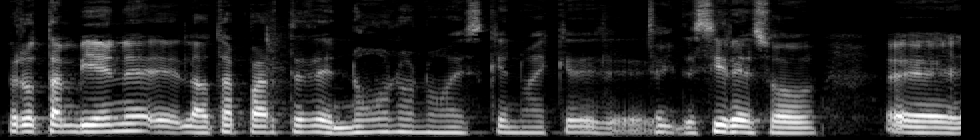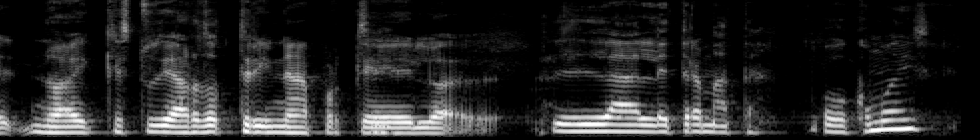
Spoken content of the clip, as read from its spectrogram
Pero también eh, la otra parte de, no, no, no, es que no hay que decir eso, eh, no hay que estudiar doctrina porque... La letra mata. ¿O cómo dice?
